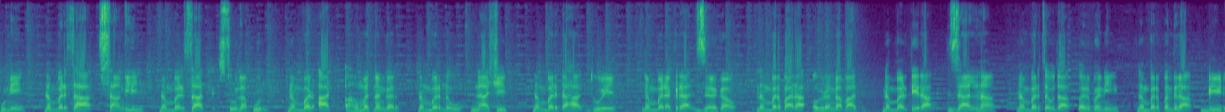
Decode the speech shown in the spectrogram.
पुणे. नंबर सहा सांगली. नंबर सात सोलापूर. नंबर आठ अहमदनगर. नंबर नऊ नाशिक. नंबर दहा धुळे. नंबर अकरा जळगाव. नंबर बारा औरंगाबाद. नंबर तेरा जालना. नंबर चौदा परभणी. नंबर पंधरा बीड.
